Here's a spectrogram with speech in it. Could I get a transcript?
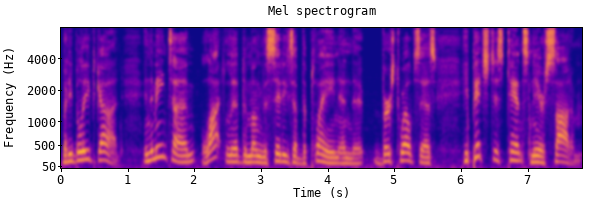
But he believed God. In the meantime, Lot lived among the cities of the plain, and the, verse 12 says, He pitched his tents near Sodom.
